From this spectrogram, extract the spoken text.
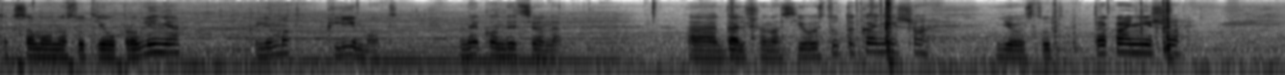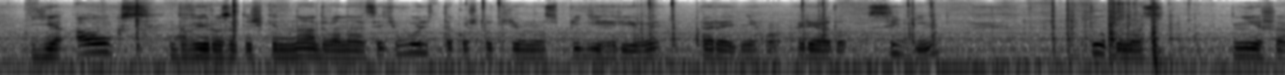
Так само у нас тут є управління, клімат, клімат, не кондиціонер. Далі у нас є ось тут така ніша, є ось тут така ніша. Є AUX, дві розеточки на 12 вольт. Також тут є у нас підігріви переднього ряду сидінь. Тут у нас ніша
